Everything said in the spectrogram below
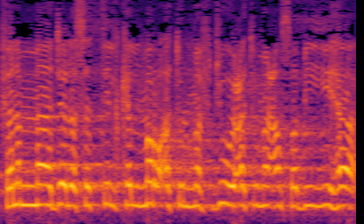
فلما جلست تلك المرأة المفجوعة مع صبيها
